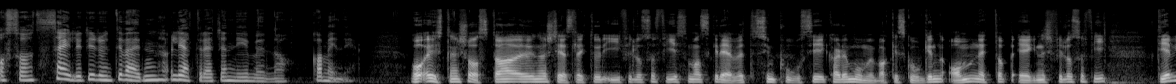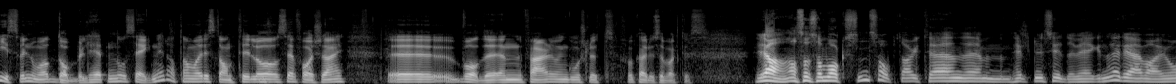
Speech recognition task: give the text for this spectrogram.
Og så seiler de rundt i verden og leter etter en ny munn å komme inn i. Og Øystein Sjåstad, universitetslektor i filosofi, som har skrevet 'Symposi i Kardemommebakkeskogen om nettopp Egners filosofi. Det viser vel noe av dobbeltheten hos Egner? At han var i stand til å se for seg eh, både en fæl og en god slutt for Karius og Baktus? Ja, altså som voksen så oppdaget jeg en helt ny side ved Egner. Jeg var jo,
